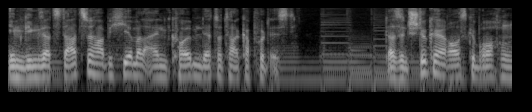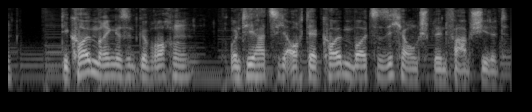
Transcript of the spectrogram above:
Im Gegensatz dazu habe ich hier mal einen Kolben, der total kaputt ist. Da sind Stücke herausgebrochen, die Kolbenringe sind gebrochen und hier hat sich auch der Kolbenbolzen Sicherungssplint verabschiedet.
